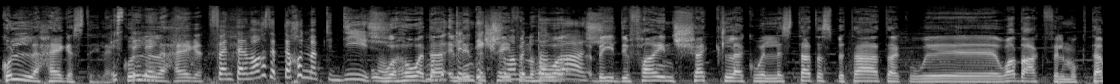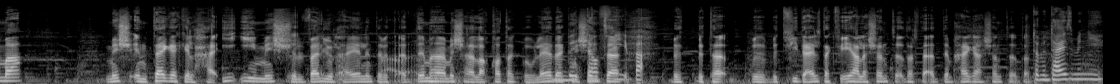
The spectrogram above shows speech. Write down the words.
كل حاجة استهلاك, استهلاك. كل حاجة فانت المؤاخذه بتاخد ما بتديش وهو ده اللي انت شايف ان هو. بي define شكلك وال status بتاعتك ووضعك في المجتمع مش إنتاجك الحقيقي مش ال value الحقيقية اللي أنت بتقدمها مش علاقاتك باولادك مش أنت بت بت بتفيد عيلتك في إيه علشان تقدر تقدم حاجة عشان تقدر طب أنت عايز مني إيه؟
